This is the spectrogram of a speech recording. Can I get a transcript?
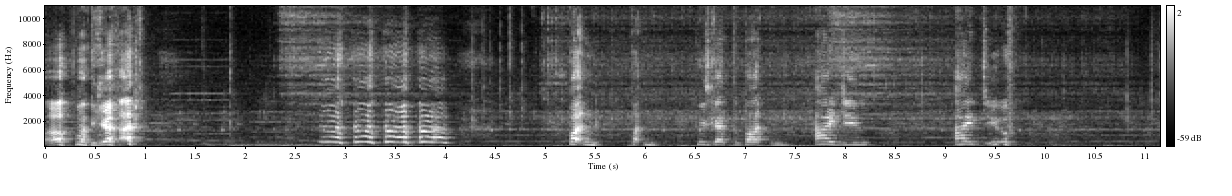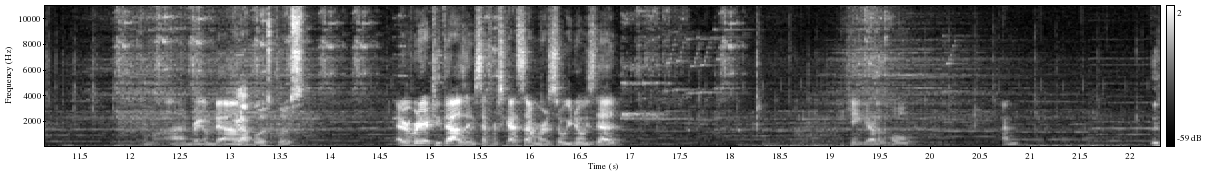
Oh my god! button, button. Who's got the button? I do. I do. Come on, bring him We down. got blue's clues. Everybody at 2,000 except for Scott Summers, so we know he's dead. Can't get out of the hole. I'm. Ugh.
